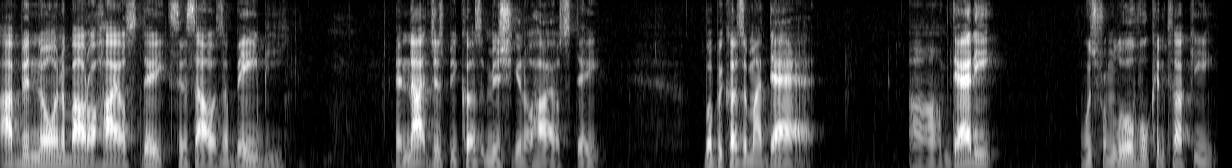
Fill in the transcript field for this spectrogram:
I've been knowing about Ohio State since I was a baby. And not just because of Michigan, Ohio State, but because of my dad. Um, Daddy was from Louisville, Kentucky,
